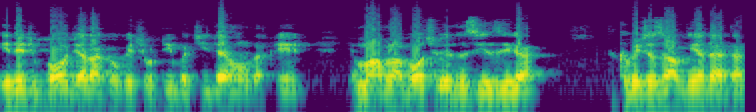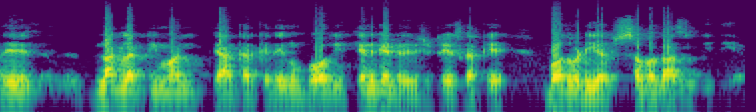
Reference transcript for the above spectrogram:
ਇਹਦੇ ਵਿੱਚ ਬਹੁਤ ਜ਼ਿਆਦਾ ਕਿਉਂਕਿ ਛੋਟੀ ਬੱਚੀ ਦਾ ਹੋਣ ਕਰਕੇ ਇਹ ਮਾਮਲਾ ਬਹੁਤ ਸੰਵੇਦਨਸ਼ੀਲ ਸੀਗਾ। ਤੇ ਕਮਿਸ਼ਨਰ ਸਾਹਿਬ ਦੀਆਂ ਹਦਾਇਤਾਂ ਤੇ ਅਲੱਗ-ਅਲੱਗ ਟੀਮਾਂ ਤਿਆਰ ਕਰਕੇ ਤੇ ਇਹਨੂੰ ਬਹੁਤ ਹੀ 3 ਘੰਟੇ ਦੇ ਵਿੱਚ ਟ੍ਰੇਸ ਕਰਕੇ ਬਹੁਤ ਵੱਡੀ ਸਫਲਤਾ ਹਾਸਲ ਕੀਤੀ ਹੈ।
